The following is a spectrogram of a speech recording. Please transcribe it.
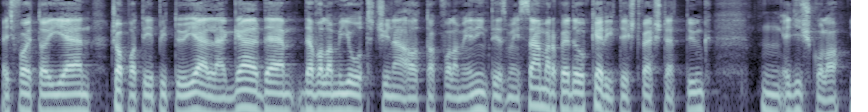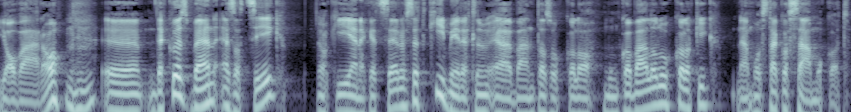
egyfajta ilyen csapatépítő jelleggel, de, de valami jót csinálhattak valamilyen intézmény számára, például kerítést festettünk egy iskola javára, uh-huh. de közben ez a cég, aki ilyeneket szervezett, kíméletlenül elbánt azokkal a munkavállalókkal, akik nem hozták a számokat.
